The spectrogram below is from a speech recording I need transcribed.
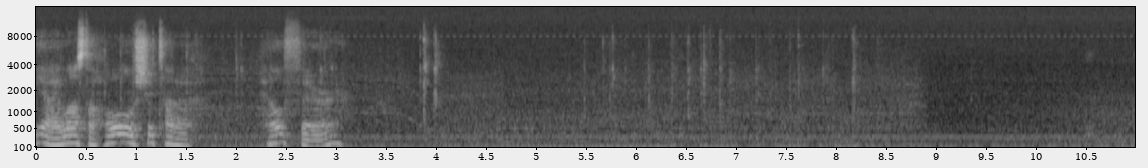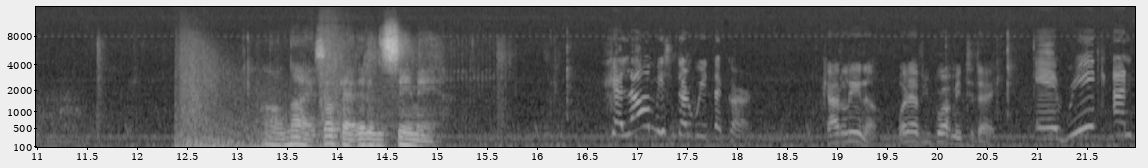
Yeah, I lost a whole shit ton of health there. Oh, nice. Okay, they didn't see me. Hello, Mr. Whitaker. Catalina, what have you brought me today? A rig and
